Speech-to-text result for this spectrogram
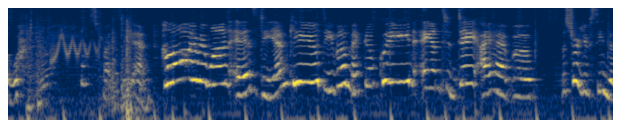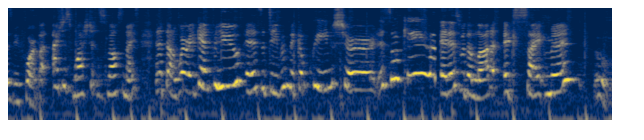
Let's try this again. Hello everyone, it's DMQ, Diva Makeup Queen, and today I have a I'm sure you've seen this before, but I just washed it. It smells nice, and I thought I'd wear it again for you. It's a Diva Makeup Queen shirt. It's so cute. It is with a lot of excitement. Ooh,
